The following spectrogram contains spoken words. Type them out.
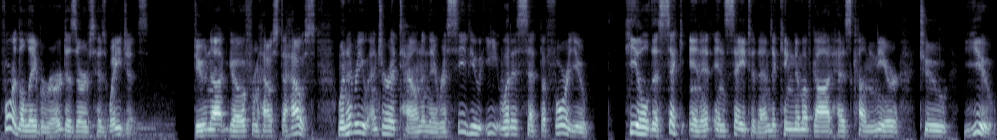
for the laborer deserves his wages. Do not go from house to house. Whenever you enter a town and they receive you, eat what is set before you heal the sick in it, and say to them, The kingdom of God has come near to you.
